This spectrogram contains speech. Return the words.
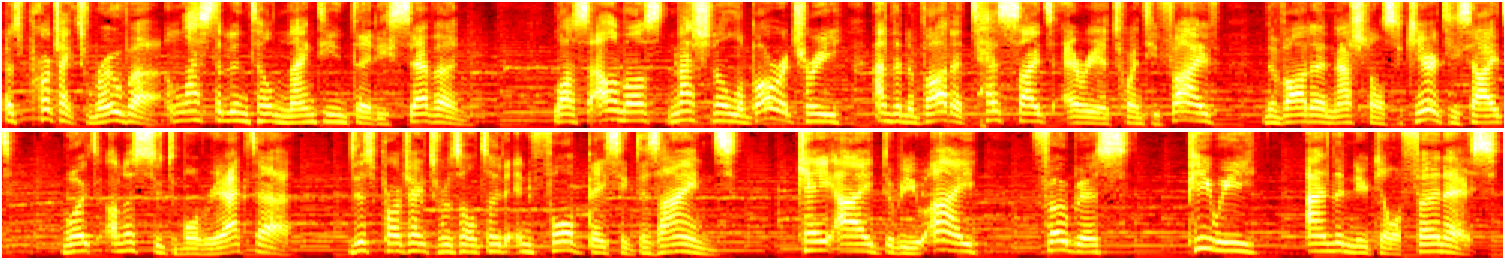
as Project Rover and lasted until 1937. Los Alamos National Laboratory and the Nevada Test Site's Area 25, Nevada National Security Site, worked on a suitable reactor. This project resulted in four basic designs KIWI, Phoebus, Pewee, and the nuclear furnace.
